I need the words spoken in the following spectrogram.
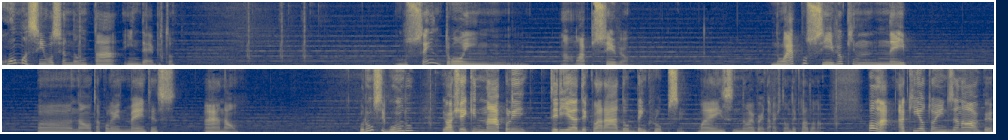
como assim você não tá em débito? Você entrou em... Não, não é possível. Não é possível que Ney... Uh, não, tá com Land Maintenance. Ah, não. Por um segundo, eu achei que Napoli teria declarado bankruptcy. Mas não é verdade, não declarou não. Vamos lá, aqui eu tô em 19,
